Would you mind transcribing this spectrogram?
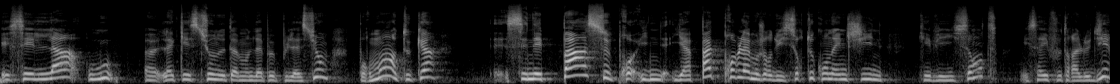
Et c'est là où euh, la question notamment de la population, pour moi en tout cas, ce n'est pas ce il n'y a pas de problème aujourd'hui, surtout qu'on a une Chine qui est vieillissante, et ça il faudra le dire,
